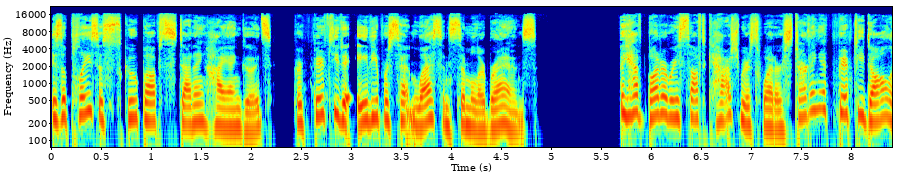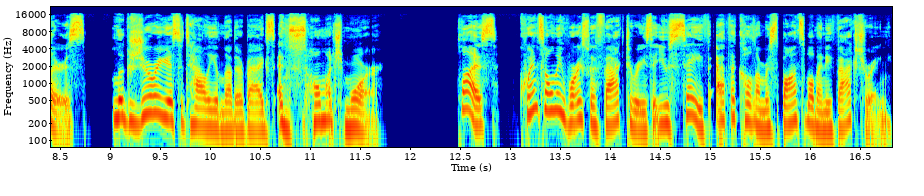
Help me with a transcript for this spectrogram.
is a place to scoop up stunning high-end goods for 50 to 80% less than similar brands. They have buttery soft cashmere sweaters starting at $50, luxurious Italian leather bags, and so much more. Plus, Quince only works with factories that use safe, ethical, and responsible manufacturing.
